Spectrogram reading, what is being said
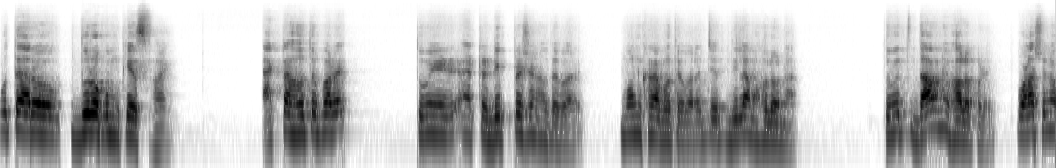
ওতে আরও দুরকম কেস হয়। একটা হতে পারে, তুমি একটা ডিপ্রেশন হতে পারে, মন খারাপ হতে পারে, যে দিলাম হলো না। তুমি তো দাওনি ভালো করে, পড়াশোনা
